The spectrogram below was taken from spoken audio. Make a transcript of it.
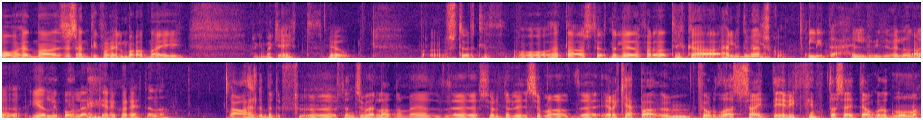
og hérna, þessi sending frá Hilmar átna í var ekki ekki eitt? Jú. Störluð og þetta stjörnulegði að fara að tikka helviti vel sko. Líta helviti vel út. Jölliból er að gera eitthvað rétt en það Já, heldur betur, Uh, stendur sér vel hérna með uh, stjórnulið sem að uh, er að keppa um fjórða sæti, er í fymta sæti ákvörðat núna.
